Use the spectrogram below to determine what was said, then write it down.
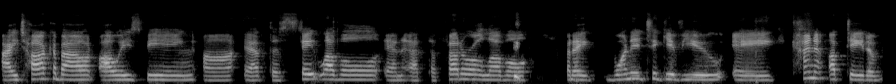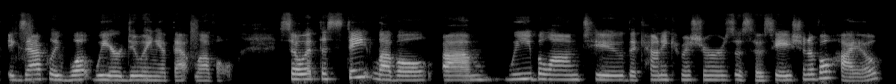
I talk about always being uh, at the state level and at the federal level, but I wanted to give you a kind of update of exactly what we are doing at that level. So at the state level, um, we belong to the County Commissioners Association of Ohio.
